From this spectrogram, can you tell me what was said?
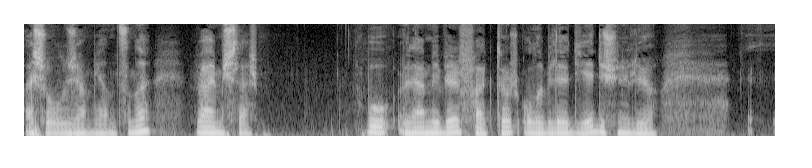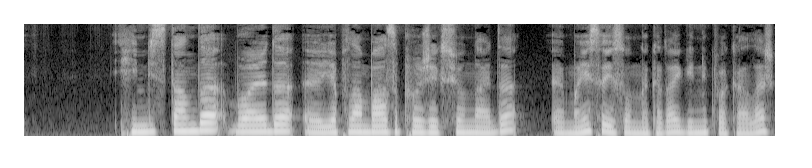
aşı olacağım yanıtını vermişler. Bu önemli bir faktör olabilir diye düşünülüyor. Hindistan'da bu arada e, yapılan bazı projeksiyonlarda e, Mayıs ayı sonuna kadar günlük vakalar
